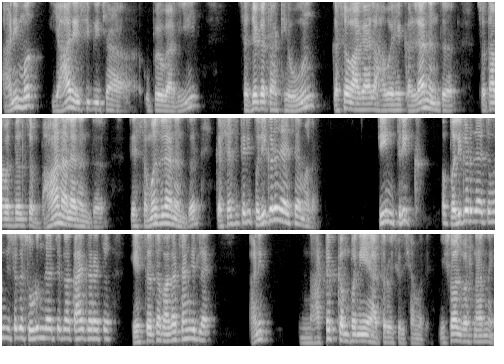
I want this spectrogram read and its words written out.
आणि मग या रेसिपीच्या उपयोगाने सजगता ठेवून कसं वागायला हवं हे कळल्यानंतर स्वतःबद्दलचं भान आल्यानंतर ते समजल्यानंतर कशाचं तरी पलीकडे जायचं आहे मला. तीन त्रिक. पलीकडे जायचं म्हणजे सगळं सोडून जायचं का काय करायचं? हेच तर त्या भागात सांगितलंय. आणि नाटक कंपनी आहे अथर्व शीर्षामध्ये विश्वास बसणार नाही.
